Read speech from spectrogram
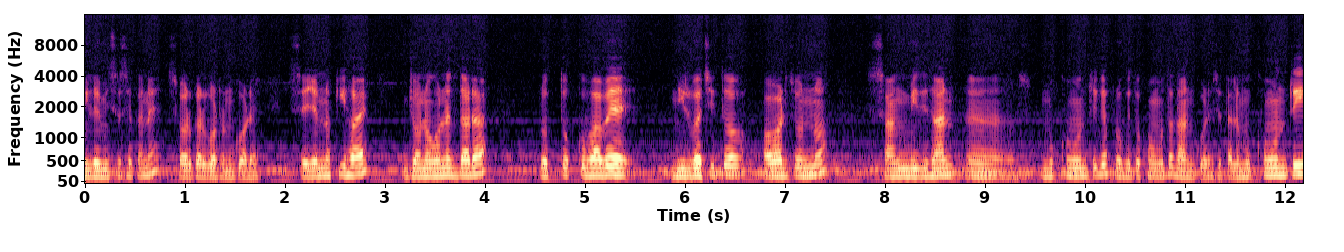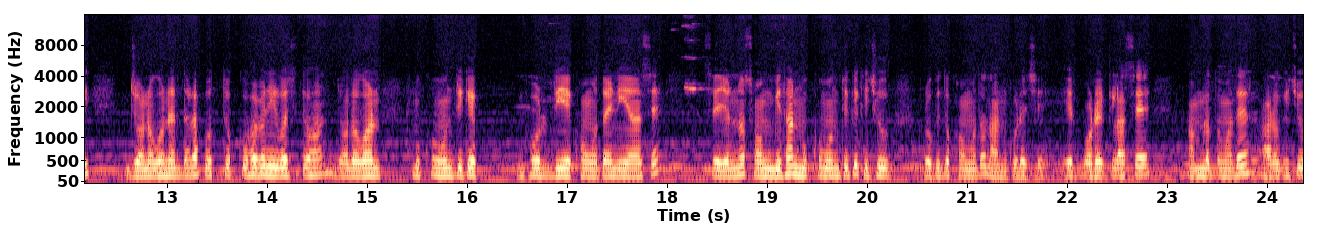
মিলেমিশে সেখানে সরকার গঠন করে। সেই জন্য কী হয়? জনগণের দ্বারা প্রত্যক্ষভাবে নির্বাচিত হওয়ার জন্য সংবিধান মুখ্যমন্ত্রীকে প্রকৃত ক্ষমতা দান করেছে। তাহলে মুখ্যমন্ত্রী জনগণের দ্বারা প্রত্যক্ষভাবে নির্বাচিত হন, জনগণ মুখ্যমন্ত্রীকে ভোট দিয়ে ক্ষমতায় নিয়ে আসে সেই জন্য সংবিধান মুখ্যমন্ত্রীকে কিছু প্রকৃত ক্ষমতা দান করেছে। এর পরের ক্লাসে আমরা তোমাদের আরও কিছু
